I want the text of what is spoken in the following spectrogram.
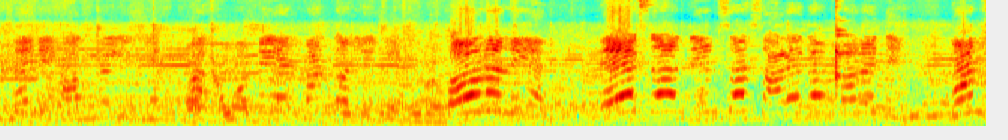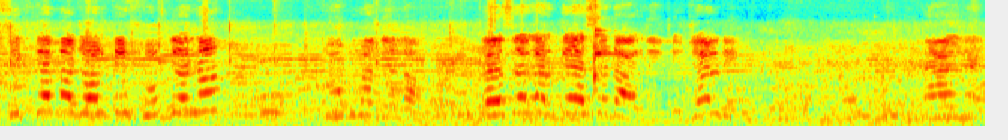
नहीं नहीं हाथ में लीजिए मोटी लाइन बंद कर लीजिए होना नहीं है एक दो तीन चार साढ़े दो पौने तीन मैम सिक्के में जोड़ के फूक लेना फूक में देना ऐसे करके ऐसे डाल देंगे जल्दी नहीं नहीं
